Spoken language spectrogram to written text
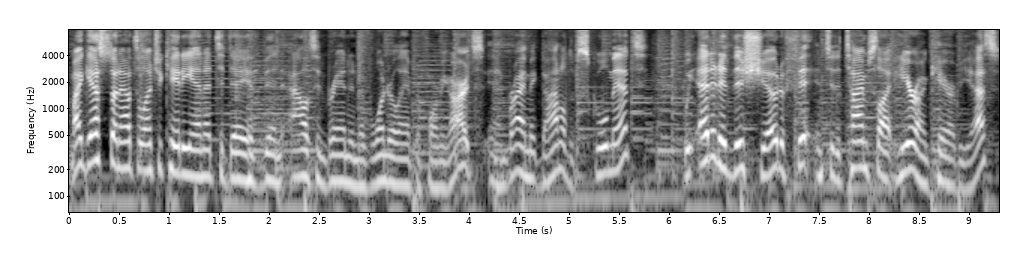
My guests on Out to Lunch Acadiana today have been Allison Brandon of Wonderland Performing Arts and Brian McDonald of Schoolmint. We edited this show to fit into the time slot here on KRVS,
